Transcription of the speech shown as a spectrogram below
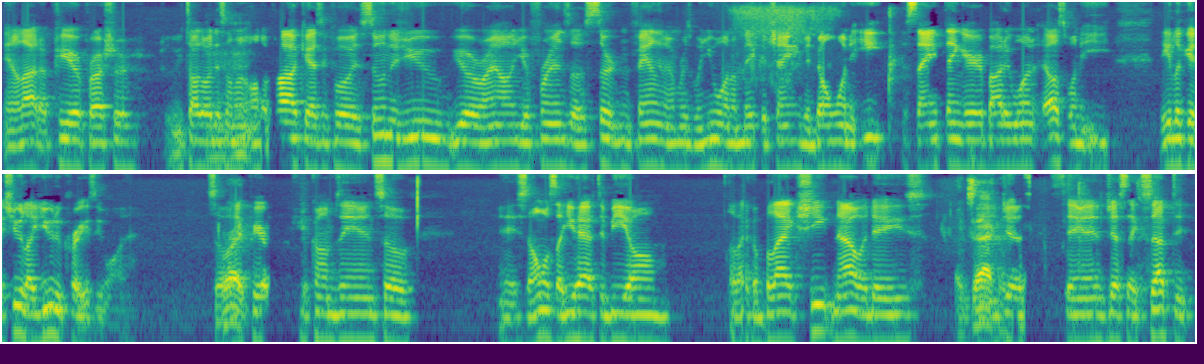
and a lot of peer pressure. We talked about this on the, on the podcast before. As soon as you you're around your friends or certain family members, when you want to make a change and don't want to eat the same thing everybody want, else want to eat, they look at you like you the crazy one. So Right. that peer pressure comes in. So it's almost like you have to be um like a black sheep nowadays. Exactly. And just and just accept it.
